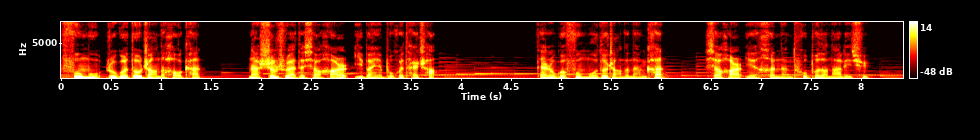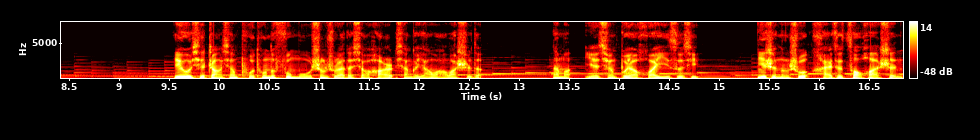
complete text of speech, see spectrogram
父母如果都长得好看，那生出来的小孩一般也不会太差。但如果父母都长得难看，小孩也很难突破到哪里去。也有些长相普通的父母生出来的小孩像个洋娃娃似的，那么也请不要怀疑自己，你只能说孩子造化深，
